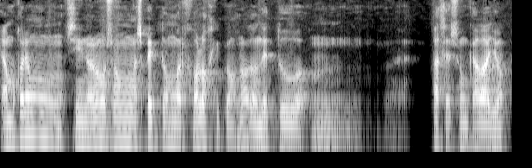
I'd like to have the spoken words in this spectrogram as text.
A lo mejor un, si nos vamos a un aspecto morfológico, ¿no? Donde tú mmm, haces un caballo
